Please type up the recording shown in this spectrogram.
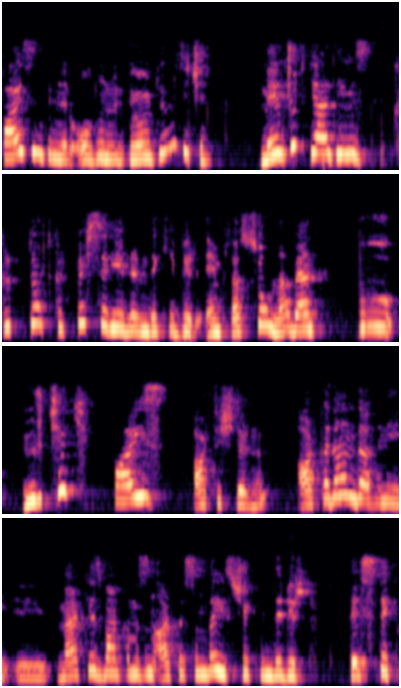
faiz indirimleri olduğunu gördüğümüz için mevcut geldiğimiz 44-45 seviyelerindeki bir enflasyonla ben bu ürkek faiz artışlarının arkadan da hani e, Merkez Bankamızın arkasındayız şeklinde bir destek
